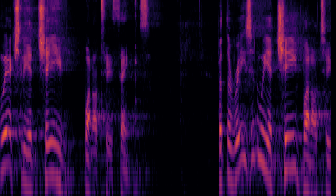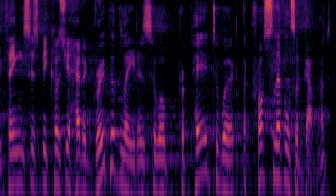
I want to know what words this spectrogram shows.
We actually achieved one or two things. But the reason we achieved one or two things is because you had a group of leaders who were prepared to work across levels of government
